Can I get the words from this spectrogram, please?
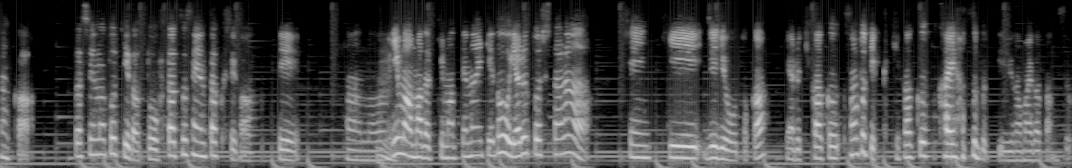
なんか、私の時だと2つ選択肢があって、あの、うん。今はまだ決まってないけど、やるとしたら、新規事業とかやる企画、その時企画開発部っていう名前だったんですよ。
